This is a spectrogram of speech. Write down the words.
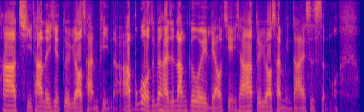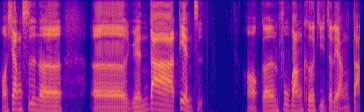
它其他的一些对标产品啊，啊，不过我这边还是让各位了解一下它对标产品大概是什么，好像是呢，呃，元大电子哦，跟富邦科技这两档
